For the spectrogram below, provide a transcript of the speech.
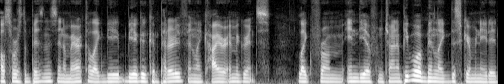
outsource the business in America. Like be be a good competitive and like hire immigrants like from India, from China. People have been like discriminated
